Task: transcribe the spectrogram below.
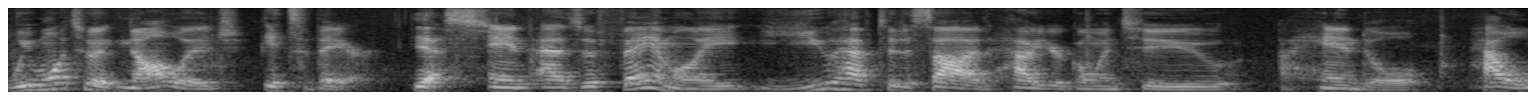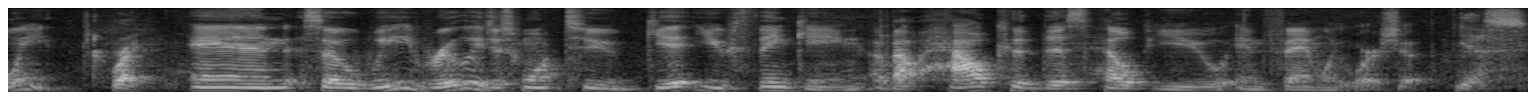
we want to acknowledge it's there. Yes. And as a family, you have to decide how you're going to uh, handle Halloween. Right. And so we really just want to get you thinking about how could this help you in family worship. Yes.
